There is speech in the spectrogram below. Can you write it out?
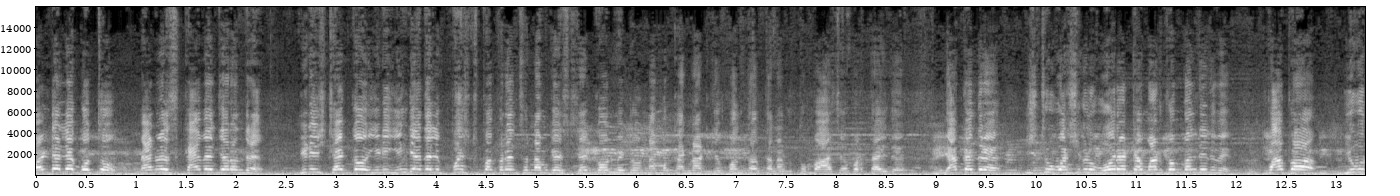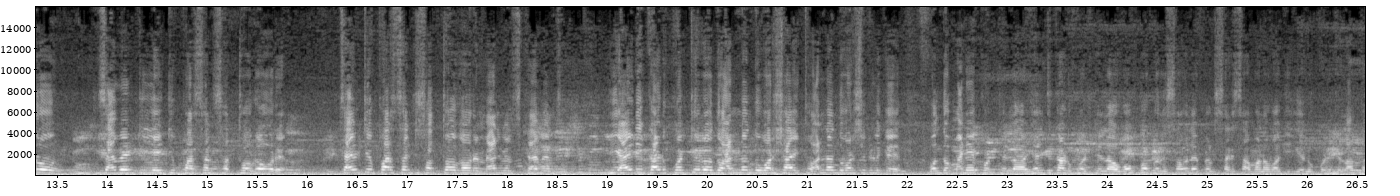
ವರ್ಲ್ಡಲ್ಲೇ ಗೊತ್ತು. ಮ್ಯಾನ್ವೇಸ್ ಕ್ಯಾವೆಂಜರ್ ಅಂದ್ರೆ ಇಡೀ ಸ್ಟೇಟ್ ಗೌ ಇಡೀ ಇಂಡಿಯಾದಲ್ಲಿ ಫಸ್ಟ್ ಪ್ರಿಫರೆನ್ಸ್ ನಮಗೆ ಸ್ಟೇಟ್ ಗೌರ್ಮೆಂಟ್ ನಮ್ಮ ಕರ್ನಾಟಕಕ್ಕೆ ಬಂತು ಅಂತ ನನಗೆ ತುಂಬಾ ಆಸೆ ಬರ್ತಾ ಇದೆ. ಯಾಕಂದ್ರೆ ಇಷ್ಟು ವರ್ಷಗಳು ಹೋರಾಟ ಮಾಡ್ಕೊಂಡು ಬಂದಿದ್ವಿ. ಪಾಪ ಇವರು ಸೆವೆಂಟಿ ಏಯ್ಟಿ ಪರ್ಸೆಂಟ್ ಸತ್ತೋಗವ್ರೆ. ಸೆವೆಂಟಿ ಪರ್ಸೆಂಟ್ ಸತ್ತೋಗವ್ರೆ ಮ್ಯಾನ್ಯಲ್ ಸ್ಕ್ಯಾವೆನ್ಸ್ ಈ ಐ ಡಿ ಕಾರ್ಡ್ ಕೊಟ್ಟಿರೋದು ಹನ್ನೊಂದು ವರ್ಷ ಆಯಿತು. ಹನ್ನೊಂದು ವರ್ಷಗಳಿಗೆ ಒಂದು ಮನೆ ಕೊಟ್ಟಿಲ್ಲ ಹೆಲ್ತ್ ಕಾರ್ಡ್ ಕೊಟ್ಟಿಲ್ಲ ಒಬ್ಬೊಬ್ಬರು ಸೌಲಭ್ಯಗಳು ಸರಿಸಮಾನವಾಗಿ ಏನು ಕೊಟ್ಟಿಲ್ಲ ಅಂತ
